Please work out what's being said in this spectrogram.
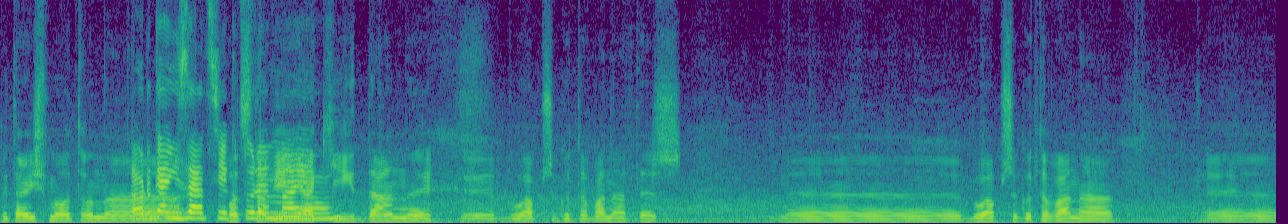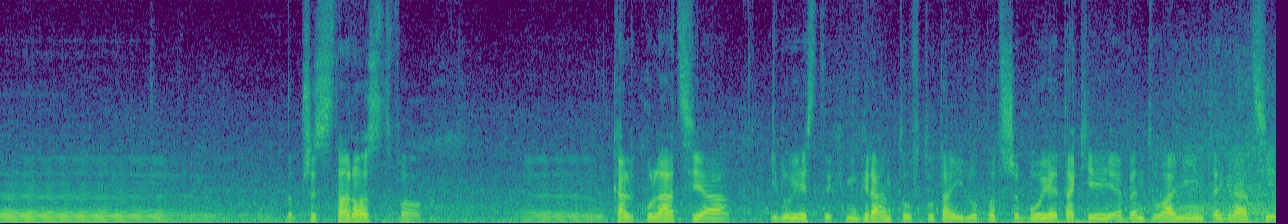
Pytaliśmy o to na Organizacje, które podstawie mają- jakich danych y, była przygotowana też y, była przygotowana y, no, przez starostwo y, kalkulacja ilu jest tych migrantów tutaj, ilu potrzebuje takiej ewentualnie integracji.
